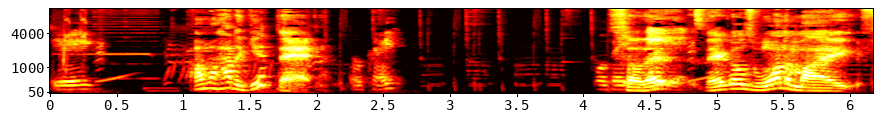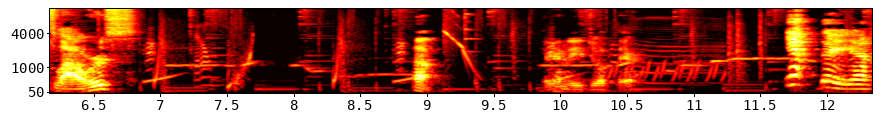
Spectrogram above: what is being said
Dig. I don't know how to get that. Okay. Well, they So there, it. there goes one of my flowers. Oh, they're gonna need you up there. Yep, there you go.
